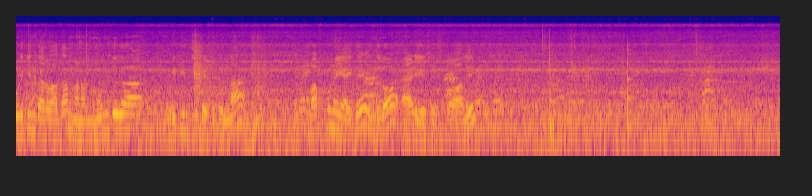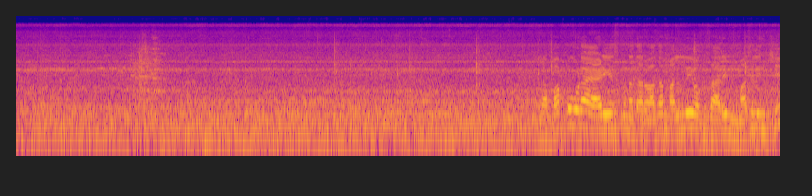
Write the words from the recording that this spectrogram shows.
ఉడికిన తర్వాత మనం ముందుగా ఉడికించి పెట్టుకున్న పప్పుని అయితే ఇందులో యాడ్ చేసేసుకోవాలి. ఇలా పప్పు కూడా యాడ్ చేసుకున్న తర్వాత మళ్ళీ ఒకసారి మసిలించి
